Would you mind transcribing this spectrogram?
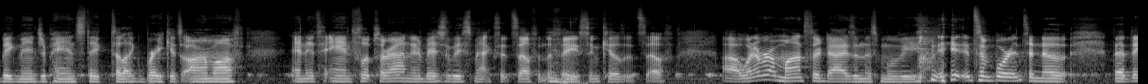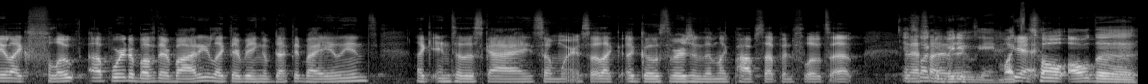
big man Japan stick to like break its arm off, and its hand flips around and it basically smacks itself in the face and kills itself. Uh, whenever a monster dies in this movie, it's important to note that they like float upward above their body, like they're being abducted by aliens, like into the sky somewhere. So like a ghost version of them like pops up and floats up. And It's like a video game. Like Yeah. this whole all the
